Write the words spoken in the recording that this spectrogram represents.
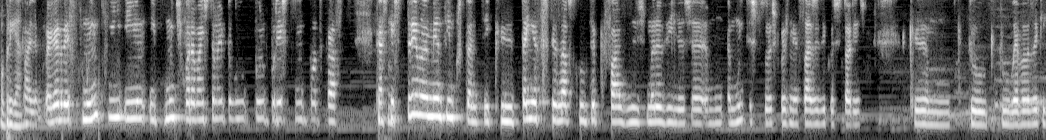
Obrigada. Olha, agradeço-te muito e, e, e, muitos parabéns também pelo, por, por este podcast, que acho que é uhum. extremamente importante e que tenho a certeza absoluta que fazes maravilhas a, a muitas pessoas com as mensagens e com as histórias que, que, tu, que tu levas aqui.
